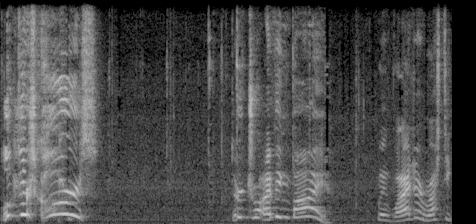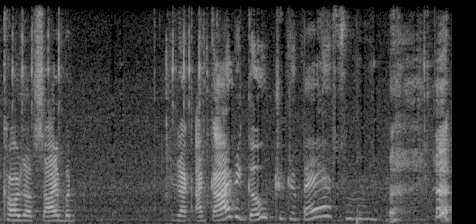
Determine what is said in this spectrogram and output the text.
Look, there's cars! They're driving by. Wait, why are there rusty cars outside? But he's like, I gotta go to the bathroom.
